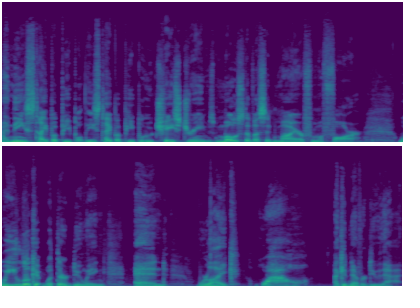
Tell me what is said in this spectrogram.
And these type of people, these type of people who chase dreams, most of us admire from afar. We look at what they're doing and we're like, wow, I could never do that.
